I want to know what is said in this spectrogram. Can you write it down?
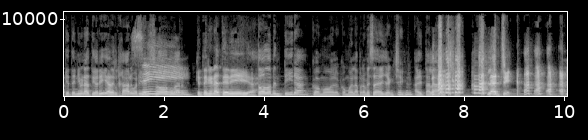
que tenía una teoría del hardware y del software. Que tenía una teoría. Todo mentira, como, como la promesa de Yang Cheng. Ahí está la H. La H.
